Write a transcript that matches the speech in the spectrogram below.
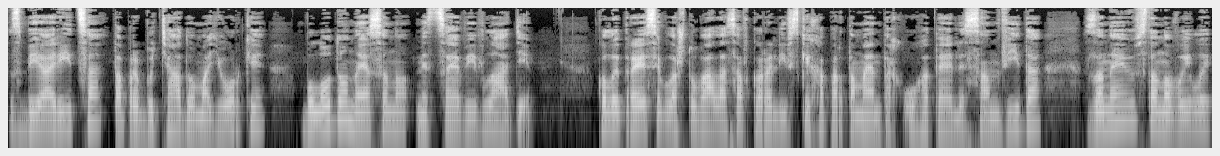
з Біаріца та прибуття до Майорки було донесено місцевій владі. Коли Тресі влаштувалася в королівських апартаментах у готелі Сан-Віда, за нею встановили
